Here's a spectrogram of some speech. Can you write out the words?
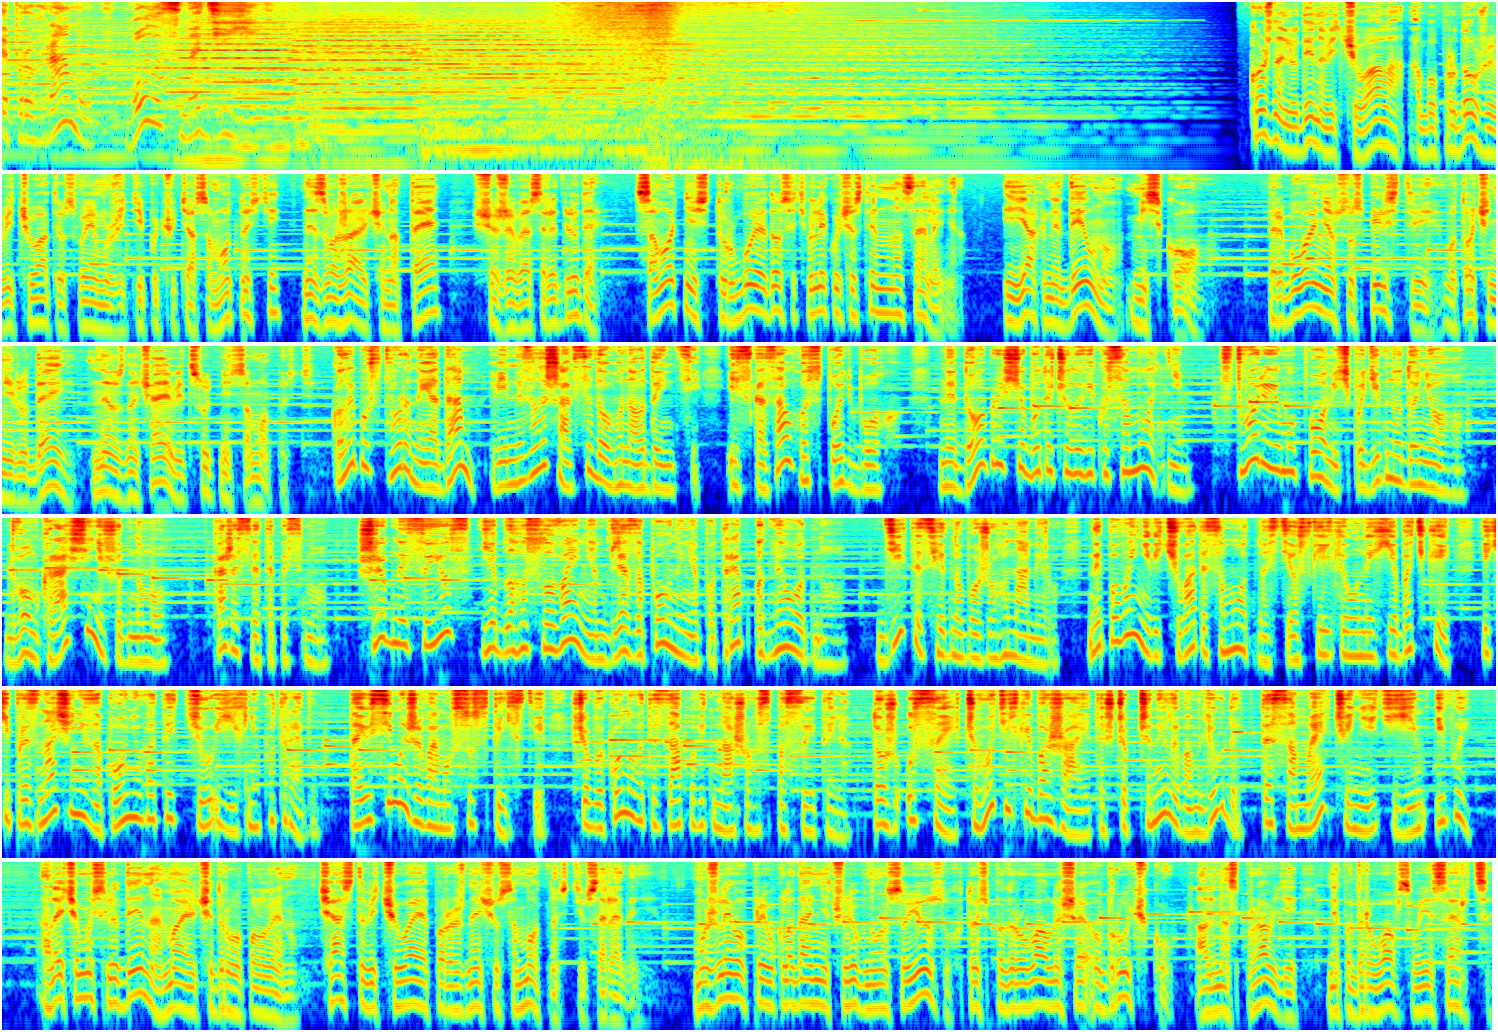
слухаєте програму Голос надії. Кожна людина відчувала або продовжує відчувати у своєму житті почуття самотності, незважаючи на те, що живе серед людей. Самотність турбує досить велику частину населення, і як не дивно, міського. Перебування в суспільстві в оточенні людей не означає відсутність самотності. Коли був створений Адам, він не залишався довго наодинці, і сказав Господь Бог: недобре, що бути чоловіку самотнім. Створю йому поміч, подібну до нього. Двом краще, ніж одному, каже Святе Письмо. Шлюбний союз є благословенням для заповнення потреб одне одного. Діти, згідно Божого наміру, не повинні відчувати самотності, оскільки у них є батьки, які призначені заповнювати цю їхню потребу. Та й усі ми живемо в суспільстві, щоб виконувати заповідь нашого Спасителя. Тож усе, чого тільки бажаєте, щоб чинили вам люди, те саме чиніть їм і ви. Але чомусь людина, маючи другу половину, часто відчуває порожнечу самотності всередині. Можливо, при укладанні шлюбного союзу хтось подарував лише обручку, але насправді не подарував своє серце,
